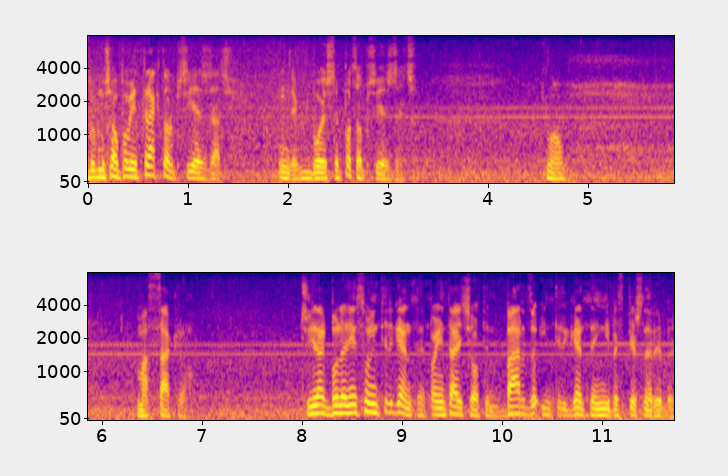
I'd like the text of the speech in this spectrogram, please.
By musiał po mnie traktor przyjeżdżać. Jakby było jeszcze po co przyjeżdżać. No. Masakra. Czyli jednak bolenie są inteligentne. Pamiętajcie o tym. Bardzo inteligentne i niebezpieczne ryby.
